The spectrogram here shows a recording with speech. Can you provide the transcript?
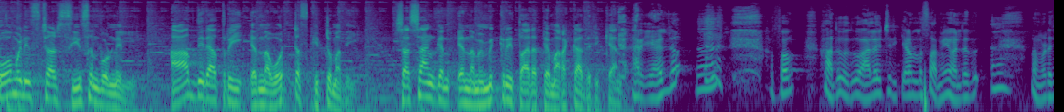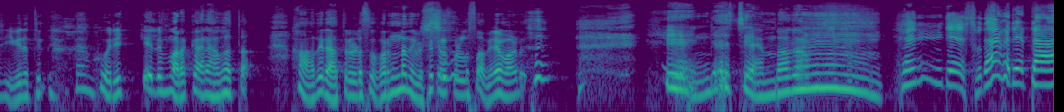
കോമഡി സ്റ്റാർ സീസൺ വണ്ണിൽ ആദ്യ രാത്രി എന്ന ഒറ്റ സ്കിറ്റ് മതി. ശശാങ്കൻ എന്ന മിമിക്രി താരത്തെ മറക്കാതിരിക്കാൻ. അറിയാലോ? അപ്പം അതും ഇതും ആലോചിച്ചിരിക്കാനുള്ള സമയമല്ലത്. നമ്മുടെ ജീവിതത്തിൽ ഒരിക്കലും മറക്കാനാവാത്ത ആദ്യ രാത്രിയുടെ സുവർണ നിമിഷങ്ങൾക്കുള്ള സമയമാണ്. എന്റെ ചെമ്പകം. എന്റെ സുധാകരേട്ടാ.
